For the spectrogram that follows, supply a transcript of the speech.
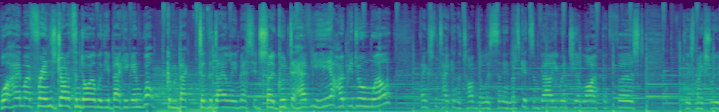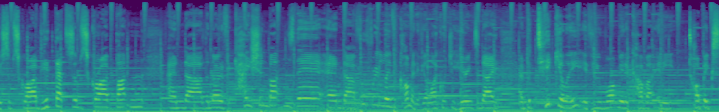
Well, hey, my friends, Jonathan Doyle with you back again. Welcome back to the Daily Message. So good to have you here. Hope you're doing well. Thanks for taking the time to listen in. Let's get some value into your life. But first, please make sure you're subscribed. Hit that subscribe button and uh, the notification buttons there. And uh, feel free to leave a comment if you like what you're hearing today. And particularly if you want me to cover any topics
